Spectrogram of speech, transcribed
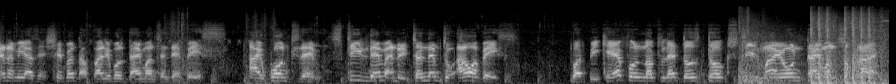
The enemy has a shipment of valuable diamonds in their base. I want them, steal them, and return them to our base. But be careful not to let those dogs steal my own diamond supply.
